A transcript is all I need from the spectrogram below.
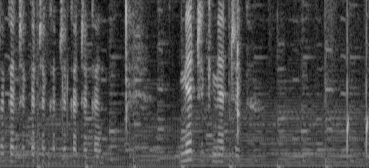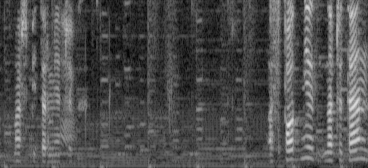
Czekaj, czekaj, czekaj, czekaj, czekaj. Mieczyk, mieczyk. Masz, Peter, mieczyk. A spodnie, znaczy ten?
